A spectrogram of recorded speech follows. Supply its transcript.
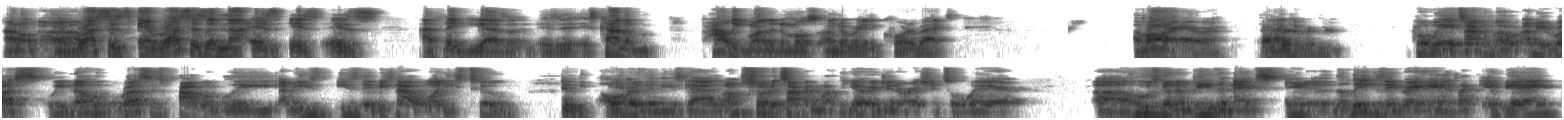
I don't. Uh, and Russ is and Russ is a not is is is. I think you guys are- is is kind of probably one of the most underrated quarterbacks of our era that I can remember. But we ain't talking about. I mean, Russ. We know Russ is probably. I mean, he's he's if he's not one, he's two. Dude, older yeah. than these guys. I'm sure they're talking about the younger generation to where uh, who's going to be the next. You know, the league is in great hands. Like NBA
